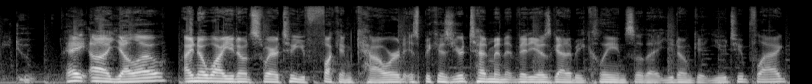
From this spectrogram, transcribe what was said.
me too. Hey, uh, Yellow, I know why you don't swear too, you fucking coward. It's because your 10 minute video's gotta be clean so that you don't get YouTube flagged,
